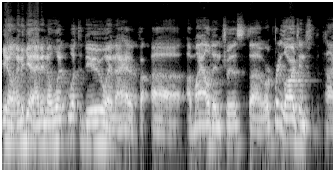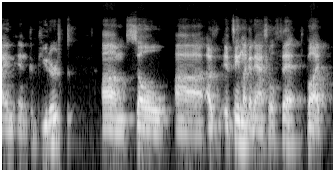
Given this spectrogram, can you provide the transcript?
you know, and again, I didn't know what, what to do. And I had a, uh, a mild interest uh, or a pretty large interest at the time in computers. Um, so uh, it seemed like a natural fit. But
